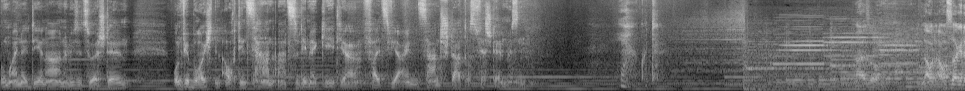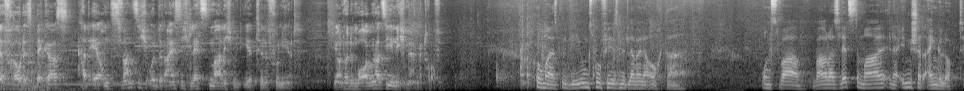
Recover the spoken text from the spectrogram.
um eine DNA-Analyse zu erstellen. Und wir bräuchten auch den Zahnarzt, zu dem er geht, ja, falls wir einen Zahnstatus feststellen müssen. Ja, gut. Also, laut Aussage der Frau des Bäckers hat er um 20.30 Uhr letztmalig mit ihr telefoniert. Ja, und heute Morgen hat sie ihn nicht mehr angetroffen. Das Bewegungsprofil ist mittlerweile auch da. Und zwar war er das letzte Mal in der Innenstadt eingeloggt.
